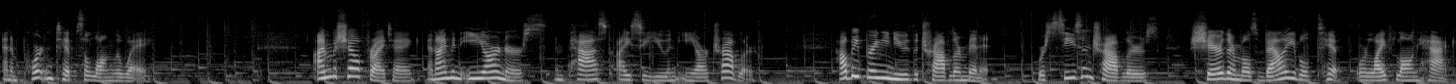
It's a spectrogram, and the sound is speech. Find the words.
and important tips along the way. I'm Michelle Freitag, and I'm an ER nurse and past ICU and ER traveler. I'll be bringing you the Traveler Minute, where seasoned travelers share their most valuable tip or lifelong hack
